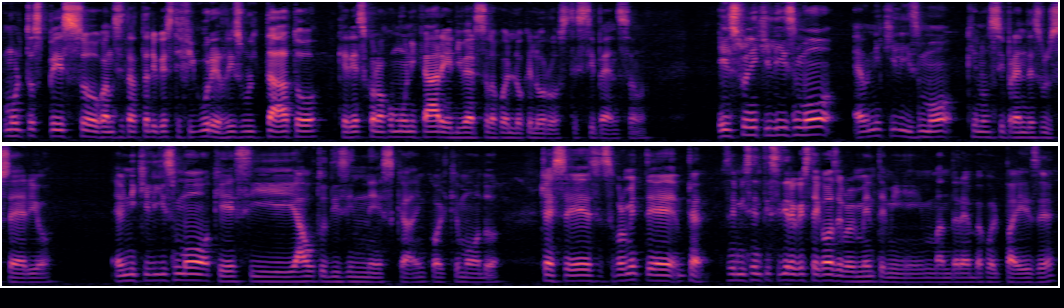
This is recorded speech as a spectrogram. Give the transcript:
molto spesso quando si tratta di queste figure il risultato che riescono a comunicare è diverso da quello che loro stessi pensano. E il suo nichilismo è un nichilismo che non si prende sul serio. è un nichilismo che si autodisinnesca in qualche modo. Cioè, se, se, probabilmente, cioè, se mi sentissi dire queste cose, probabilmente mi manderebbe a quel paese.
